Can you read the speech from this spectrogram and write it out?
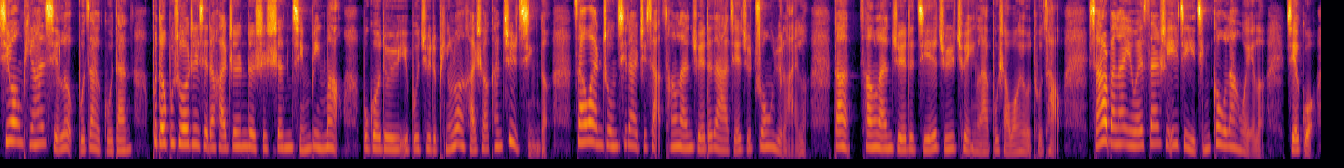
希望平安喜乐，不再孤单。不得不说，这写的还真的是声情并茂。不过，对于一部剧的评论，还是要看剧情的。在万众期待之下，《苍兰诀》的大结局终于来了。但《苍兰诀》的结局却引来不少网友吐槽。小二本来以为三十一集已经够烂尾了，结果《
